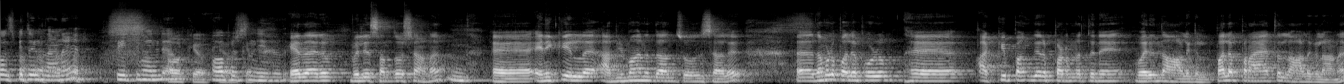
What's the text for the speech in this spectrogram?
ഹോസ്പിറ്റലിൽ നിന്നാണ് ട്രീറ്റ്മെന്റ് ഓപ്പറേഷൻ ചെയ്തത്. ഏതായാലും വലിയ സന്തോഷമാണ്. എനിക്കുള്ള അഭിമാനം എന്താണെന്ന് ചോദിച്ചാൽ നമ്മൾ പലപ്പോഴും അക്യുപങ്ക്ചർ പഠനത്തിന് വരുന്ന ആളുകൾ പല പ്രായത്തിലുള്ള ആളുകളാണ്.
